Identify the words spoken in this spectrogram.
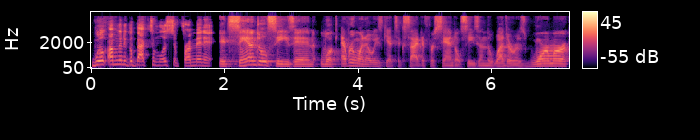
Well, I'm going to go back to Melissa for a minute. It's sandal season. Look, everyone always gets excited for sandal season. The weather is warmer,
